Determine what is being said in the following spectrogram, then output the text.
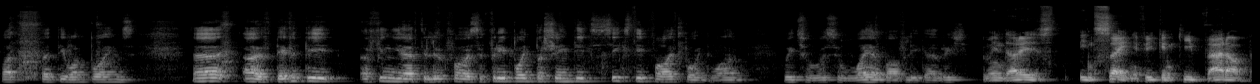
what thirty-one points. Uh, oh, definitely a thing you have to look for is a three-point percentage, sixty-five point one, which was way above league average. I mean, that is insane. If he can keep that up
